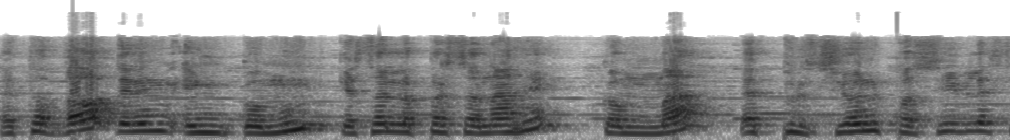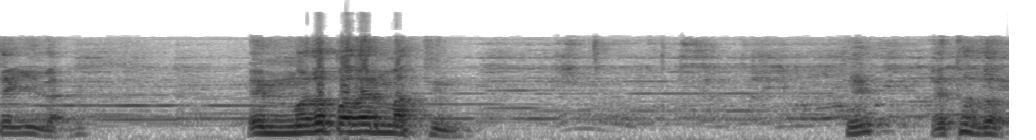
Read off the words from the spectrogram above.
Estos dos tienen en común que son los personajes con más expulsiones posibles seguidas. En modo poder máximo. ¿Sí? Estos dos.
